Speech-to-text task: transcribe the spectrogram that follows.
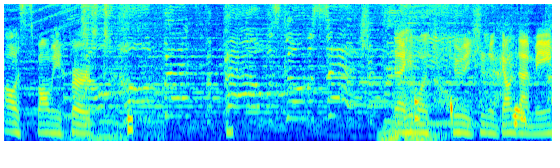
oh spawn me first. Now he wants to shoot, a gun at me.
